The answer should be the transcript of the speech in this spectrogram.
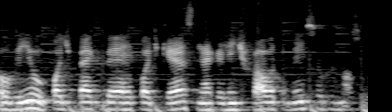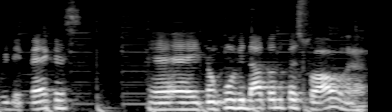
ouvir o Podpack BR Podcast, né, que a gente fala também sobre o nosso Bay Packers. É, então, convidar todo o pessoal, é,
